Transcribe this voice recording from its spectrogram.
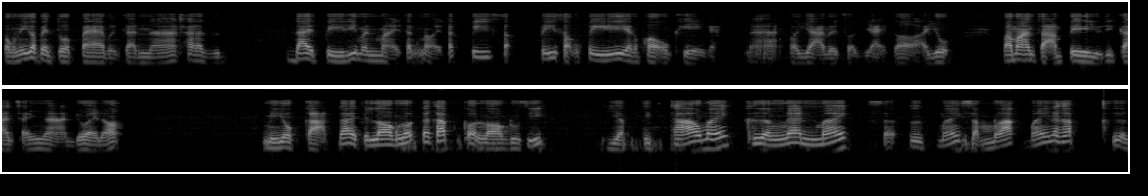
ตรงนี้ก็เป็นตัวแปรเหมือนกันนะ ถ้าได้ปีที่มันใหม่สักหน่อย สักปีปีสองปียังพอโอเคไงนะฮะพราะยาโดยส่วนใหญ่ก็อายุประมาณสามปีอยู่ที่การใช้งานด้วยเนาะมีโอกาสได้ไปลองรถนะครับ ก็ลองดูสิเหยียบติดเท้าไหม เครื่องแน่นไหมสะอึกไหมสำลักไหมนะครับ เครื่อง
